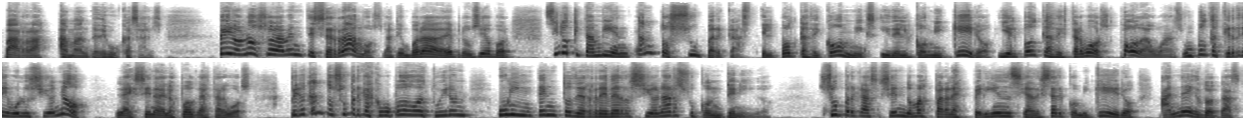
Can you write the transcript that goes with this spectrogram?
barra, amantes de Busca Sals. Pero no solamente cerramos la temporada de Producido por, sino que también tanto Supercast, el podcast de cómics y del comiquero, y el podcast de Star Wars, Podawans, un podcast que revolucionó la escena de los podcasts de Star Wars. Pero tanto Supercast como Podawans tuvieron un intento de reversionar su contenido. Supercast yendo más para la experiencia de ser comiquero, anécdotas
